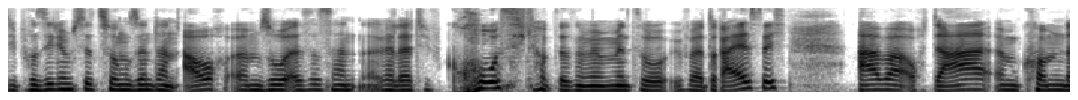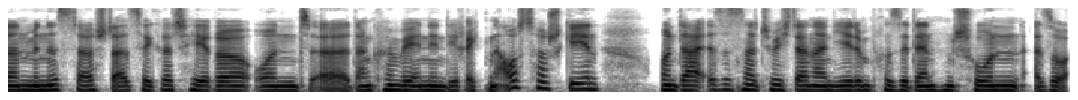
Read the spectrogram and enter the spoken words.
Die Präsidiumssitzungen sind dann auch ähm, so, es ist dann relativ groß. Ich glaube, da sind wir im Moment so über 30. Aber auch da ähm, kommen dann Minister, Staatssekretäre und äh, dann können wir in den direkten Austausch gehen. Und da ist es natürlich dann an jedem Präsidenten schon, also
